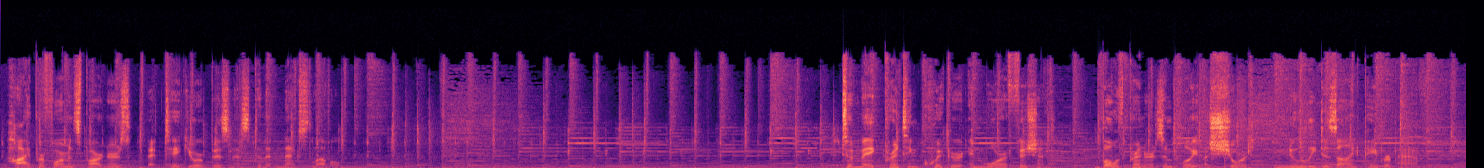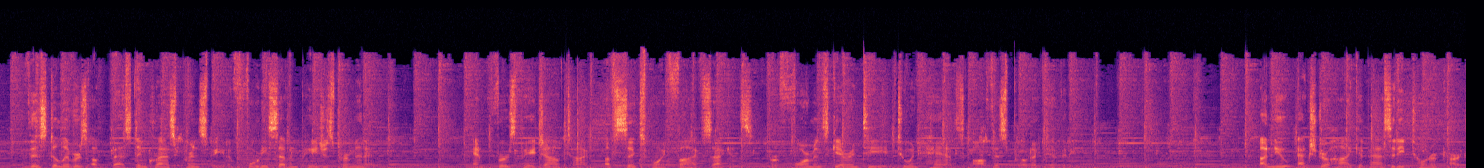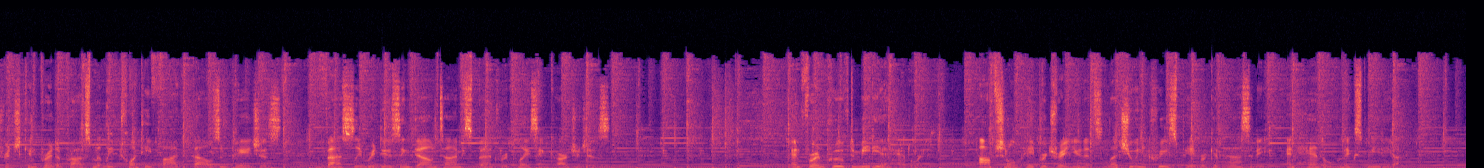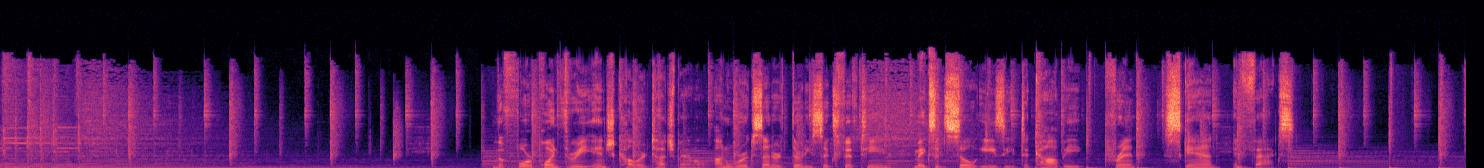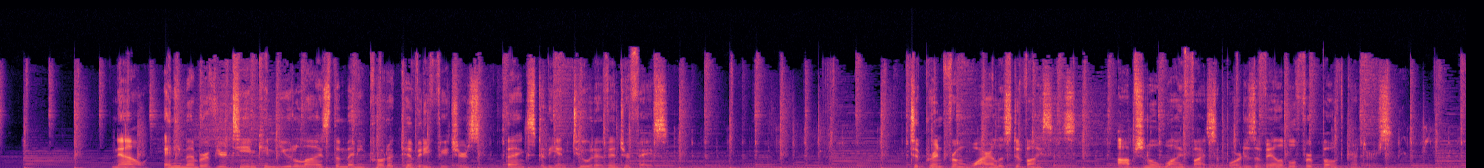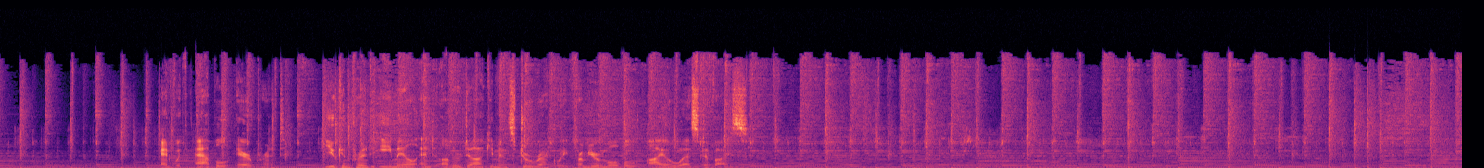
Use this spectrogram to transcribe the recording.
High performance partners that take your business to the next level. To make printing quicker and more efficient, both printers employ a short, newly designed paper path. This delivers a best-in-class print speed of 47 pages per minute and first page out time of 6.5 seconds. Performance guaranteed to enhance office productivity. A new extra high capacity toner cartridge can print approximately 25,000 pages, vastly reducing downtime spent replacing cartridges. And for improved media handling, optional paper tray units let you increase paper capacity and handle mixed media. The 4.3-inch color touch panel on WorkCentre 3615 makes it so easy to copy, print, scan, and fax. Now, any member of your team can utilize the many productivity features thanks to the intuitive interface. To print from wireless devices, optional Wi-Fi support is available for both printers. And with Apple AirPrint, you can print email and other documents directly from your mobile iOS device.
